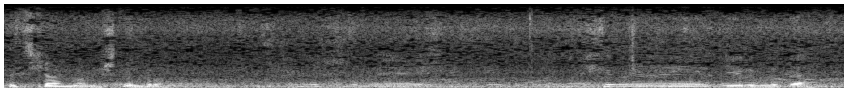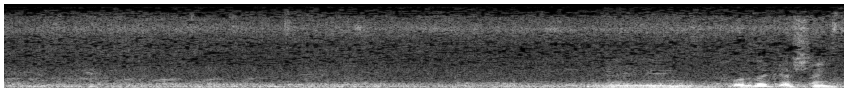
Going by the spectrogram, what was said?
Heç gəlməmişdin bura. 2020-də. Burada qəşəng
